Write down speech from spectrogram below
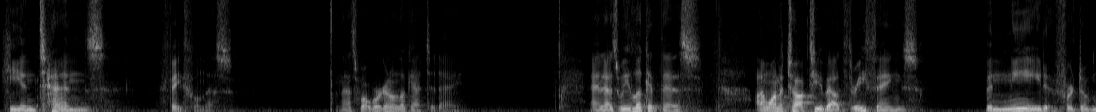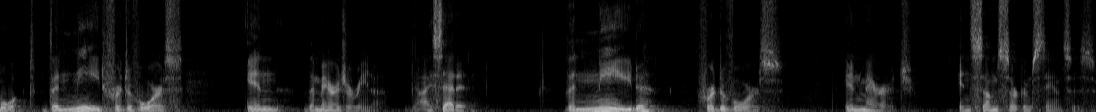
He intends faithfulness. And that's what we're going to look at today. And as we look at this, I want to talk to you about three things the need for, the need for divorce in the marriage arena. I said it. The need for divorce in marriage in some circumstances.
